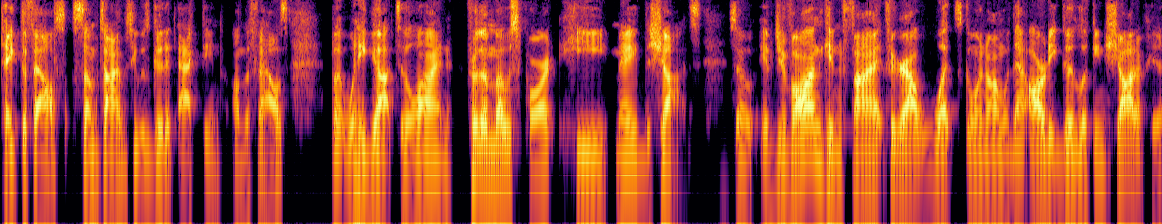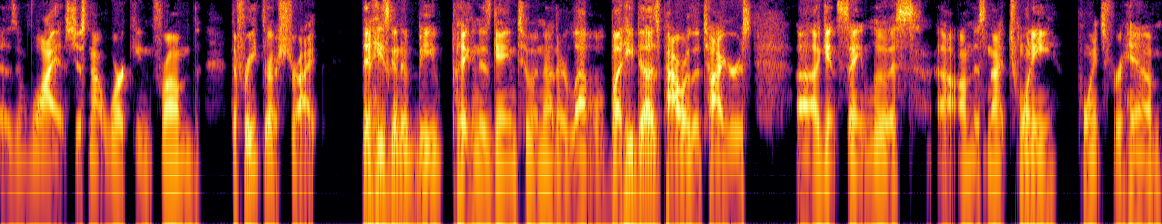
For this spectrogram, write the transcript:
take the fouls. Sometimes he was good at acting on the fouls, but when he got to the line, for the most part, he made the shots. So if J'Von can find figure out what's going on with that already good looking shot of his and why it's just not working from the free throw stripe, then he's going to be taking his game to another level. But he does power the Tigers uh, against St. Louis uh, on this night. Twenty points for him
